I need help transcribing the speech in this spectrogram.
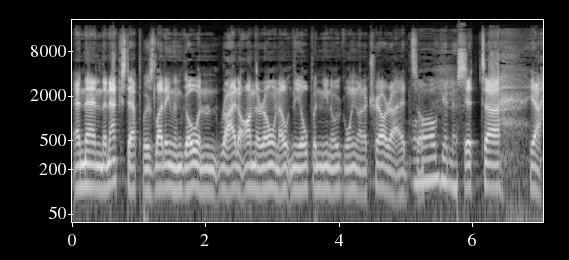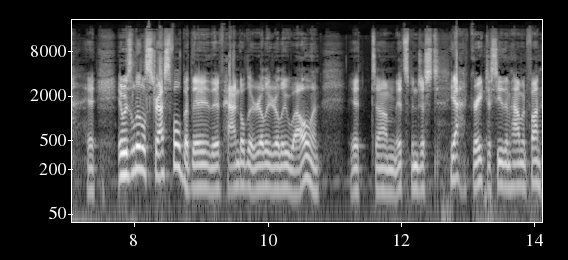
and then the next step was letting them go and ride on their own out in the open, you know, going on a trail ride. So oh goodness! it, uh, yeah, it, it was a little stressful, but they they've handled it really really well, and it um, it's been just yeah great to see them having fun.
